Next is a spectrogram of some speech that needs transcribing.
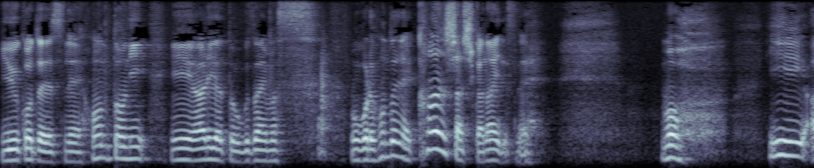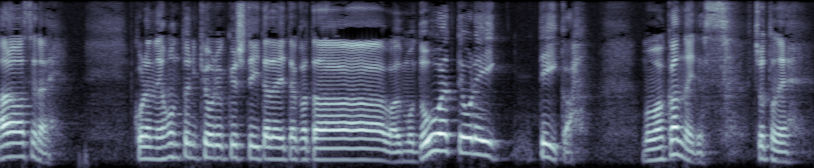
いうことでですね、本当に、えー、ありがとうございます。もうこれ本当にね、感謝しかないですね。もう、言い表せない。これね、本当に協力していただいた方は、もうどうやって俺言っていいか、もうわかんないです。ちょっとね、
